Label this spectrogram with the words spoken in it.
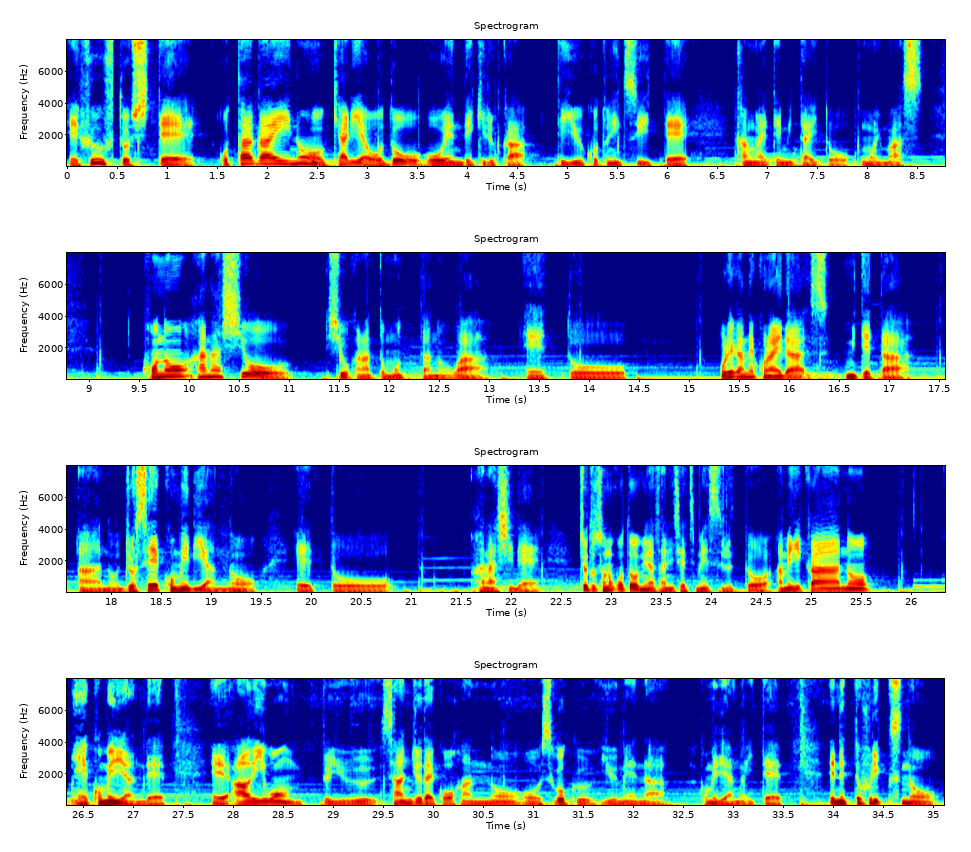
えー、夫婦としてお互いのキャリアをどう応援できるかっていうことについて考えてみたいと思いますこの話をしようかなと思ったのはえー、っと俺がねこの間見てたあの女性コメディアンのえー、っと話でちょっとそのことを皆さんに説明するとアメリカの、えー、コメディアンで、えー、アーリー・ウォンという30代後半のすごく有名なコメディアンがいてで Netflix の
